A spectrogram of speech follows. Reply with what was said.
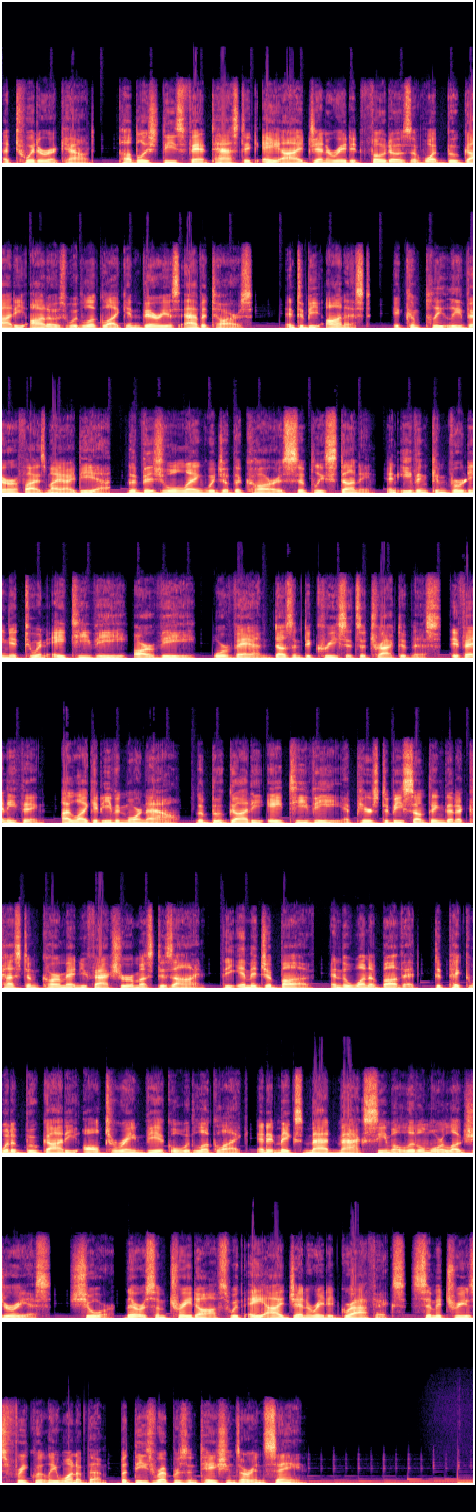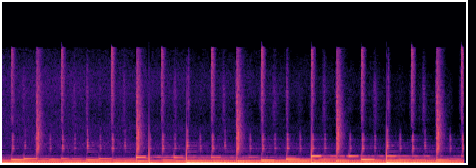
a Twitter account, published these fantastic AI-generated photos of what Bugatti autos would look like in various avatars, and to be honest, it completely verifies my idea. The visual language of the car is simply stunning, and even converting it to an ATV, RV, or van doesn't decrease its attractiveness. If anything, I like it even more now. The Bugatti ATV appears to be something that a custom car manufacturer must design. The image above and the one above it depict what a Bugatti all-terrain vehicle would look like, and it makes Mad Max seem a little more luxurious. Sure, there are some trade-offs with AI-generated graphics. Symmetry is frequently one of them, but these representations are insane.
